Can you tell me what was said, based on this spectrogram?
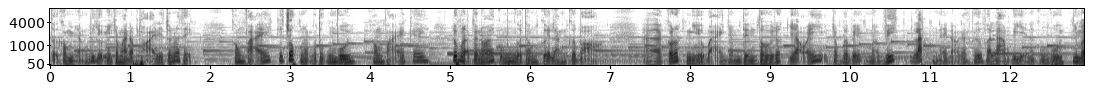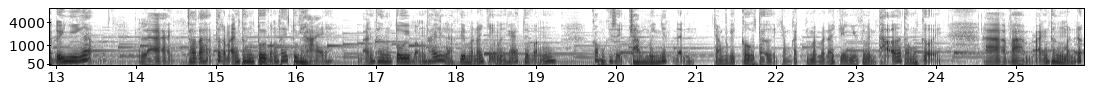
tự công nhận. Ví dụ như trong hai độc thoại đi tôi nói thiệt không phải cái chốt nào của tôi cũng vui không phải cái lúc nào tôi nói cũng người ta cũng cười lăn cười bò à, có rất nhiều bạn trong tim tôi rất giỏi trong cái việc mà viết lách này nọ các thứ và làm cái gì nó cũng vui. Nhưng mà tuy nhiên á là sao ta? Tức là bản thân tôi vẫn thấy tôi hài bản thân tôi vẫn thấy là khi mà nói chuyện với người khác tôi vẫn có một cái sự charming nhất định trong cái câu từ trong cách mà mình nói chuyện. Nhiều khi mình thở tôi không cười. À, và bản thân mình rất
